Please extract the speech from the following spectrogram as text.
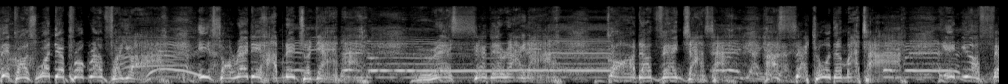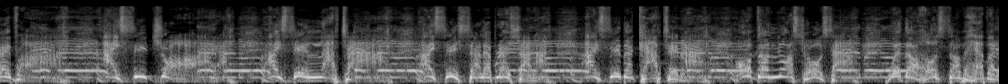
because what they programmed for you is already happening to them. Receive it right now. God of vengeance has settled the matter. In your favor. I see joy. I see laughter. I see celebration. I see the captain of the lost host with the host of heaven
